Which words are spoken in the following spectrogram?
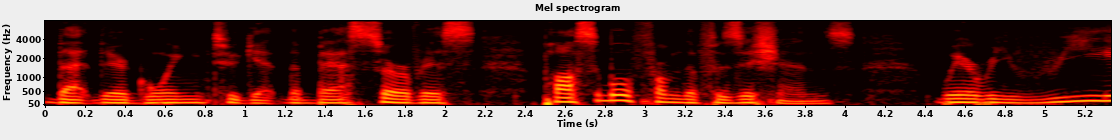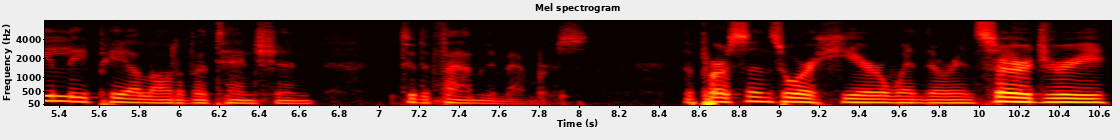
that they're going to get the best service possible from the physicians, where we really pay a lot of attention to the family members the persons who are here when they're in surgery,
